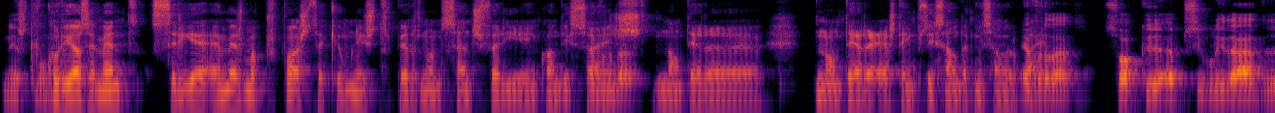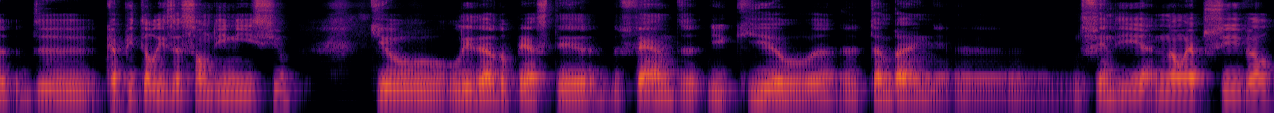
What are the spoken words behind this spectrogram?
neste momento. Curiosamente, seria a mesma proposta que o ministro Pedro Nuno Santos faria em condições é de, não ter de não ter esta imposição da Comissão Europeia. É verdade. Só que a possibilidade de capitalização de início que o líder do PSD defende e que eu também defendia não é possível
